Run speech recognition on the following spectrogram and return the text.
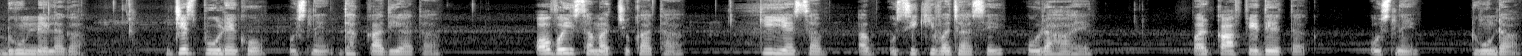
ढूँढने लगा, जिस बूढ़े को उसने धक्का दिया था। और वही समझ चुका था कि यह सब अब उसी की वजह से हो रहा है। पर काफ़ी देर तक उसने ढूंढा,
